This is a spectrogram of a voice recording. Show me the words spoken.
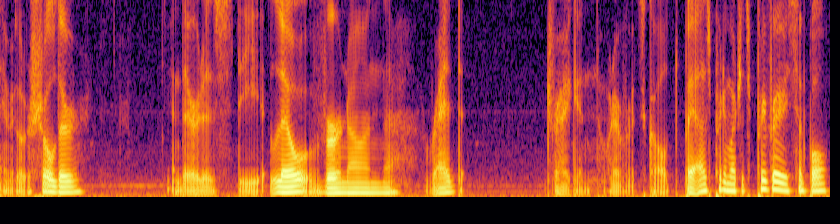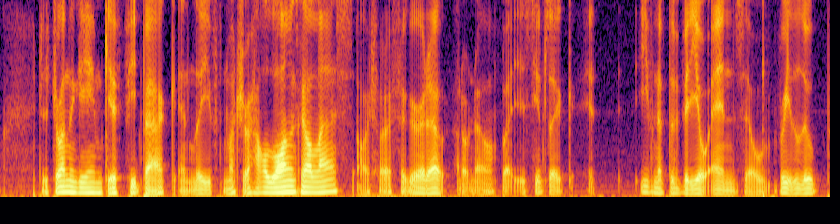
and we go to shoulder, and there it is, the Lil Vernon Red Dragon, whatever it's called. But yeah, that's pretty much, it's pretty very simple. Just join the game, give feedback, and leave. I'm not sure how long it's gonna last. I'll try to figure it out. I don't know, but it seems like it. Even if the video ends, it'll re-loop,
